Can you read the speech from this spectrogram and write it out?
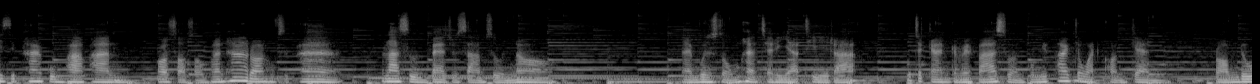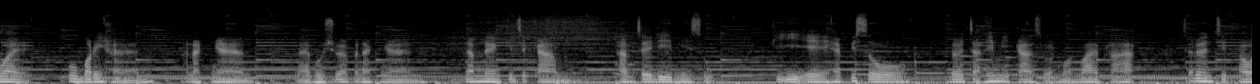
ี่ 15 กุมภาพันธ์ พศ 2565 เวลา 08.30 น นายบุญสมหัตถริยะธีระ ผู้จัดการการไฟฟ้าส่วนภูมิภาคจังหวัดขอนแก่น พร้อมด้วยผู้บริหาร พนักงาน และผู้ช่วยพนักงาน ดำเนินกิจกรรมทำใจดีมีสุข PEA Happy Soul โดยจัดให้มีการสวดมนต์ไหว้พระ เจริญจิตภาว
